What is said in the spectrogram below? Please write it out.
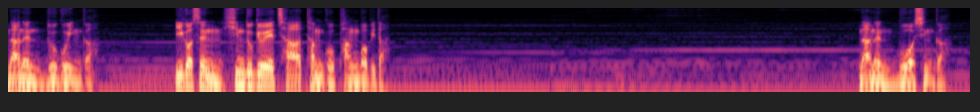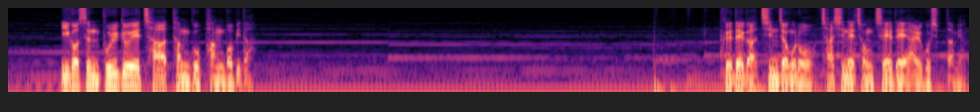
나는 누구인가? 이것은 힌두교의 자아 탐구 방법이다. 나는 무엇인가? 이것은 불교의 자아 탐구 방법이다. 그대가 진정으로 자신의 정체에 대해 알고 싶다면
